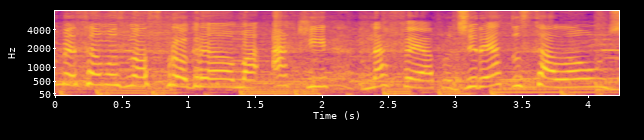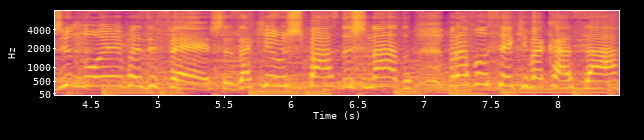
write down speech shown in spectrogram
começamos nosso programa aqui na FEPRO, direto do Salão de Noivas e Festas. Aqui é um espaço destinado para você que vai casar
